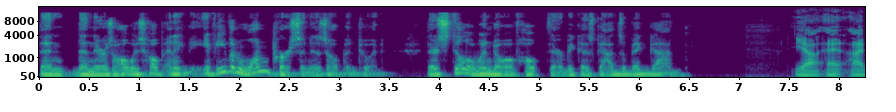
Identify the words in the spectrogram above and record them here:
then then there's always hope. And if, if even one person is open to it, there's still a window of hope there because God's a big God. Yeah, and I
